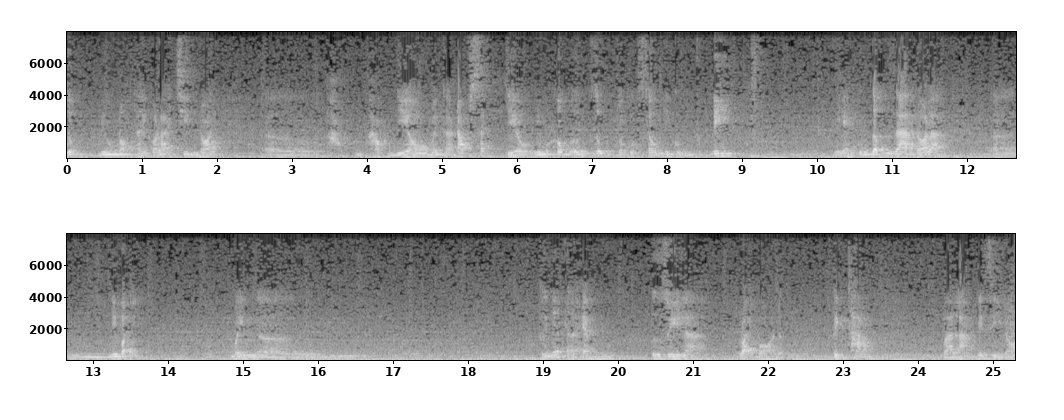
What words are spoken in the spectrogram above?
dụng. Như hôm nọ thầy có livestream nói uh, học học nhiều mới cả đọc sách nhiều nhưng mà không ứng dụng cho cuộc sống thì cũng đi. Thì em cũng đẫm ra đó là uh, như vậy. Mình uh, thứ nhất là em tư duy là loại bỏ được tính tham và làm cái gì đó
